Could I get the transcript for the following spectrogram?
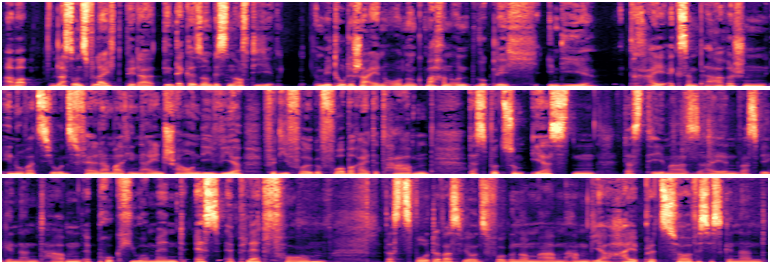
Aber lass uns vielleicht, Peter, den Deckel so ein bisschen auf die methodische Einordnung machen und wirklich in die drei exemplarischen Innovationsfelder mal hineinschauen, die wir für die Folge vorbereitet haben. Das wird zum ersten das Thema sein, was wir genannt haben, Procurement as a Platform. Das zweite, was wir uns vorgenommen haben, haben wir Hybrid Services genannt.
